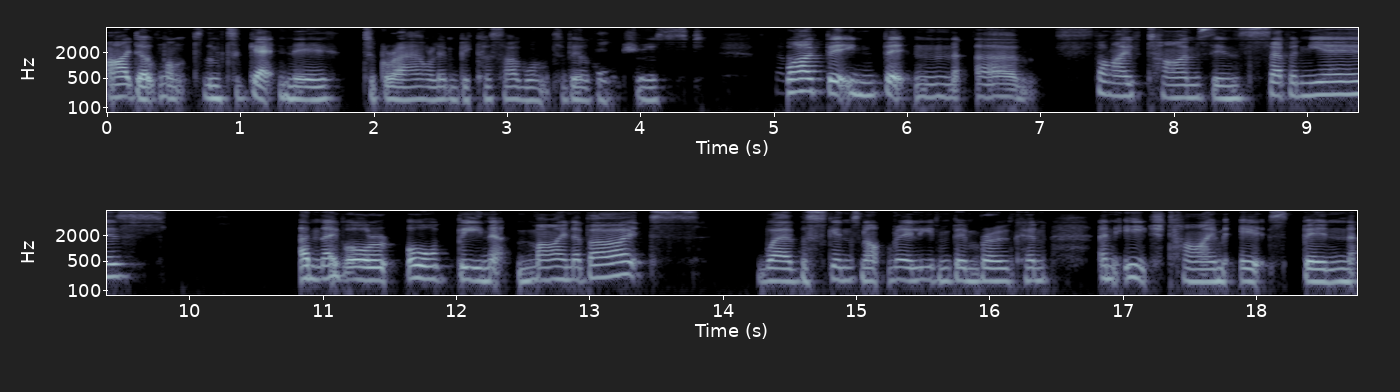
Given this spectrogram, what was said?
I don't want them to get near to growling because I want to build that trust. So I've been bitten um, five times in seven years and they've all all been minor bites where the skin's not really even been broken and each time it's been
